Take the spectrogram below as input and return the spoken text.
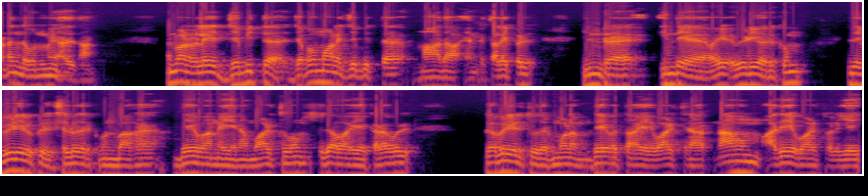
நடந்த உண்மை அதுதான். அன்பானவர்களே ஜெபித்த ஜபமாலை ஜெபித்த மாதா என்ற தலைப்பில் இன்ற இந்த வீடியோ இருக்கும். இந்த வீடியோக்குள் செல்வதற்கு முன்பாக தேவானையை நாம் வாழ்த்துவோம். பிதாவாகிய கடவுள் கபிரியல் தூதர் மூலம் தேவத்தாயை வாழ்த்தினார். நாமும் அதே வாழ்த்தொலியை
